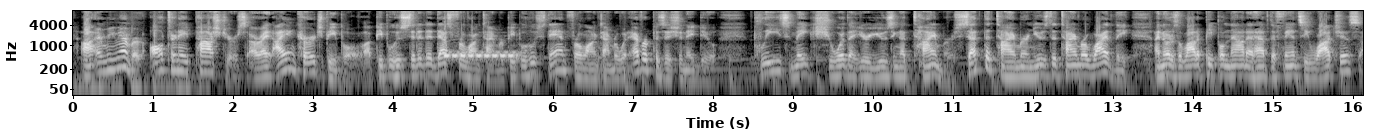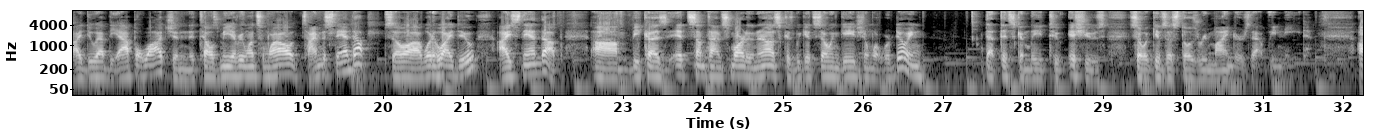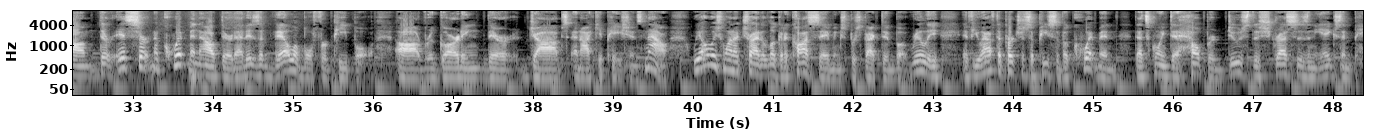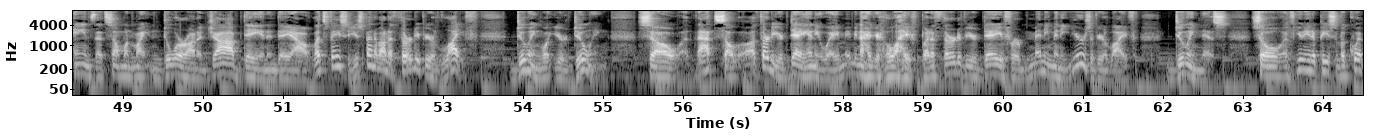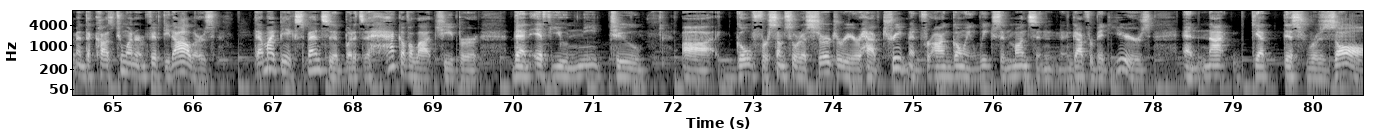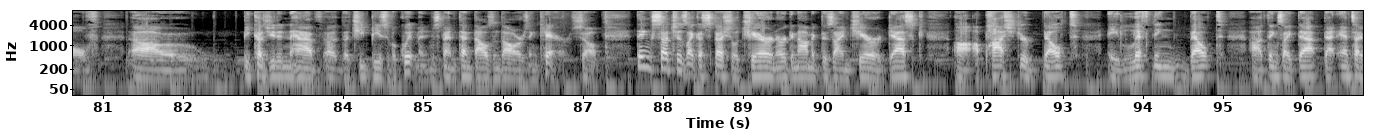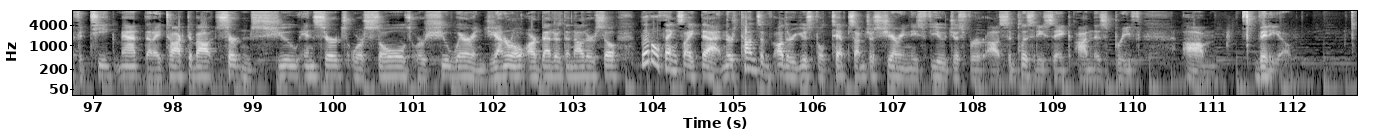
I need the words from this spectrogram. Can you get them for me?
Uh, and remember, alternate postures, all right? I encourage people, uh, people who sit at a desk for a long time or people who stand for a long time or whatever position they do, please make sure that you're using a timer. Set the timer and use the timer widely. I know there's a lot of people now that have the fancy watches. I do have the Apple Watch and it tells me every once in a while, time to stand up. So uh, what do I do? I stand up um, because it's sometimes smarter than us because we get so engaged in what we're doing that this can lead to issues. So it gives us those reminders that we need. Um, there is certain equipment out there that is available for people uh, regarding their jobs and occupations. Now, we always want to try to look at a cost savings perspective, but really, if you have to purchase a piece of equipment that's going to help reduce the stresses and the aches and pains that someone might endure on a job day in and day out, let's face it, you spend about a third of your life doing what you're doing. So that's a, a third of your day anyway, maybe not your life, but a third of your day for many, many years of your life doing this. So if you need a piece of equipment that costs $250, that might be expensive, but it's a heck of a lot cheaper than if you need to uh, go for some sort of surgery or have treatment for ongoing weeks and months and, and God forbid years and not get this resolve uh, because you didn't have a, a cheap piece of equipment and spend $10,000 in care. So things such as like a special chair, an ergonomic design chair or desk, uh, a posture belt, a lifting belt, uh, things like that. That anti-fatigue mat that I talked about, certain shoe inserts or soles or shoe wear in general are better than others. So little things like that. And there's tons of other useful tips. I'm just sharing these few just for uh, simplicity's sake on this brief um, video.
